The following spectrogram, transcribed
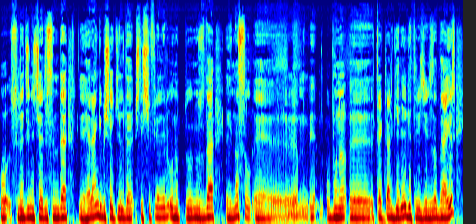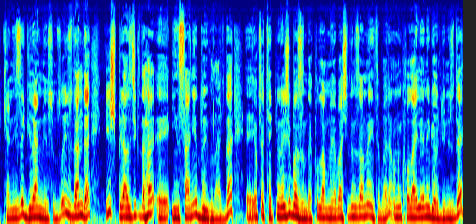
o sürecin içerisinde e, herhangi bir şekilde işte şifreleri unuttuğunuzda e, nasıl e, bunu e, tekrar geriye getireceğinize dair kendinize güvenmiyorsunuz. O yüzden de iş birazcık daha e, insani duygularda e, yoksa teknoloji bazında kullanmaya başladığınız andan itibaren onun kolaylığını gördüğünüzde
